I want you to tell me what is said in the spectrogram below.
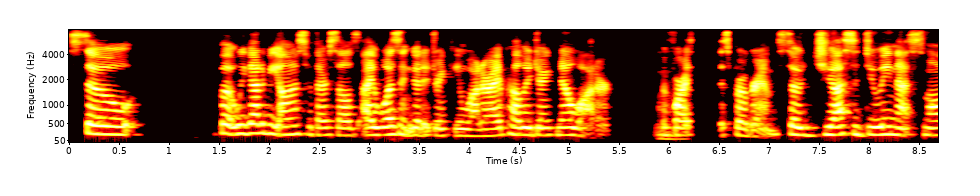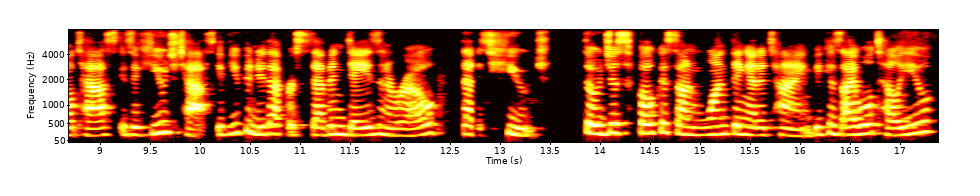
So, but we got to be honest with ourselves. I wasn't good at drinking water. I probably drank no water before mm-hmm. I started this program. So just doing that small task is a huge task. If you can do that for seven days in a row, that is huge. So just focus on one thing at a time because I will tell you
